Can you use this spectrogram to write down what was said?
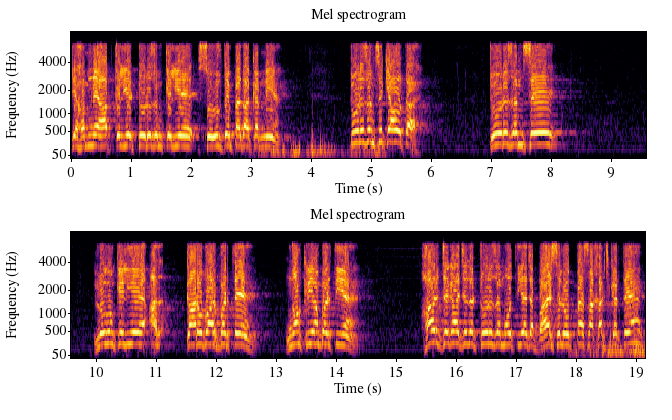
کہ ہم نے آپ کے لیے ٹورزم کے لیے سہولتیں پیدا کرنی ہیں۔ ٹورزم سے کیا ہوتا ہے؟ ٹورزم سے لوگوں کے لیے کاروبار بڑھتے ہیں، نوکریاں بڑھتی ہیں۔ ہر جگہ جدھر ٹورزم ہوتی ہے، جب باہر سے لوگ پیسہ خرچ کرتے ہیں،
